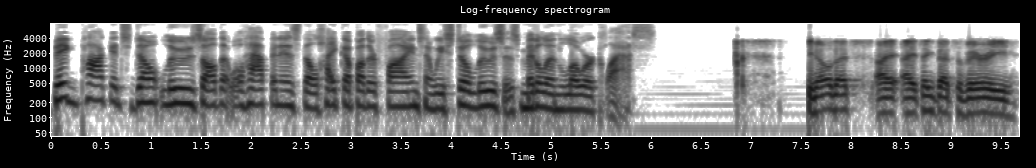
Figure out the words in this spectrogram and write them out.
"Big pockets don't lose. All that will happen is they'll hike up other fines, and we still lose as middle and lower class." You know, that's I, I think that's a very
